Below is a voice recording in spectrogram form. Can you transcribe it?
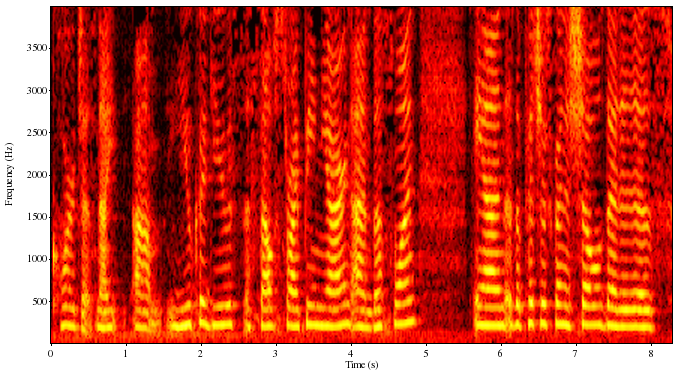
gorgeous. Now, um, you could use a self-striping yarn on this one. And the picture is going to show that it is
